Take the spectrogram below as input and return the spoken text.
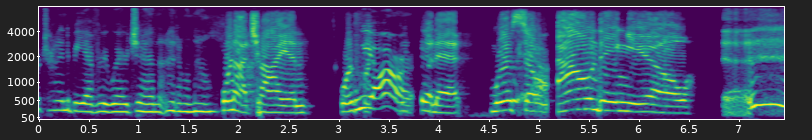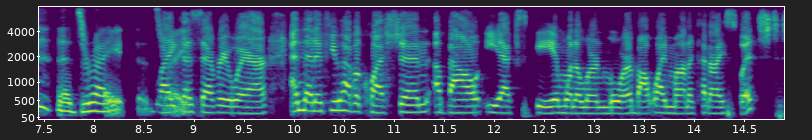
We're trying to be everywhere, Jen. I don't know. we're not trying. We're We are. in it. We're surrounding you. That's right. That's like right. us everywhere. And then if you have a question about EXP and want to learn more about why Monica and I switched,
